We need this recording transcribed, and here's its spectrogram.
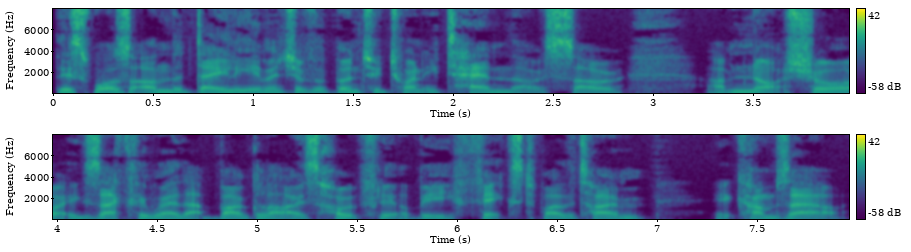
This was on the daily image of Ubuntu 2010 though, so I'm not sure exactly where that bug lies. Hopefully it'll be fixed by the time it comes out.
